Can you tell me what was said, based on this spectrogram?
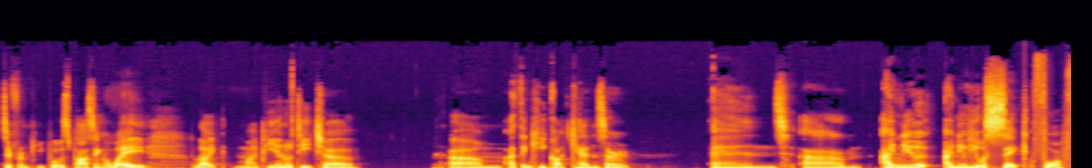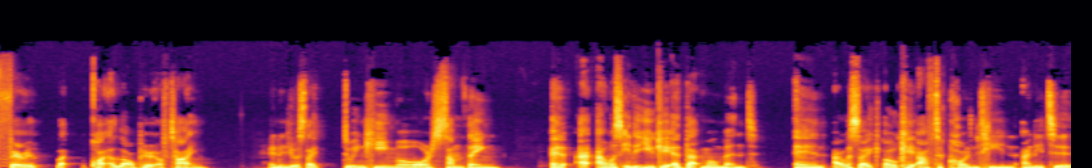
different people's passing away. Like my piano teacher, um, I think he got cancer. And um I knew I knew he was sick for very like quite a long period of time. And then he was like doing chemo or something. And I, I was in the UK at that moment and I was like, okay, after quarantine, I need to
